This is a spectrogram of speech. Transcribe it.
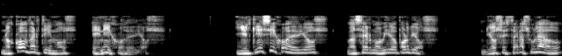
nos convertimos en hijos de Dios. Y el que es hijo de Dios va a ser movido por Dios. Dios estará a su lado,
